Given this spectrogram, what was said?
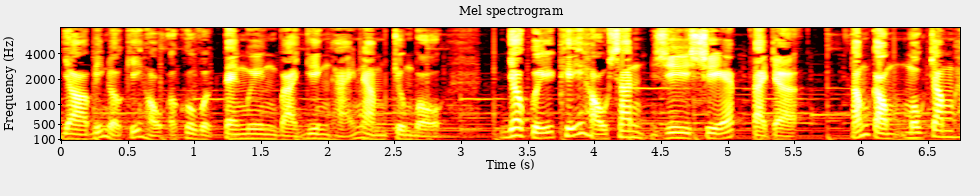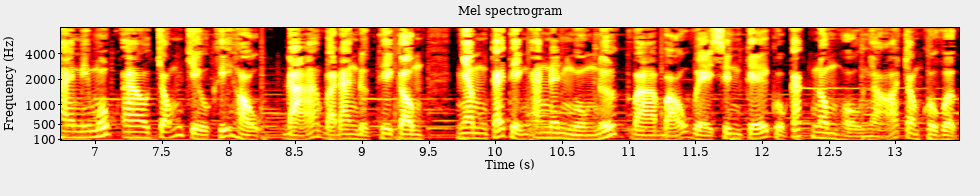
do biến đổi khí hậu ở khu vực Tây Nguyên và Duyên Hải Nam Trung Bộ, do Quỹ khí hậu xanh GCF tài trợ. Tổng cộng 121 ao chống chịu khí hậu đã và đang được thi công nhằm cải thiện an ninh nguồn nước và bảo vệ sinh kế của các nông hộ nhỏ trong khu vực.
